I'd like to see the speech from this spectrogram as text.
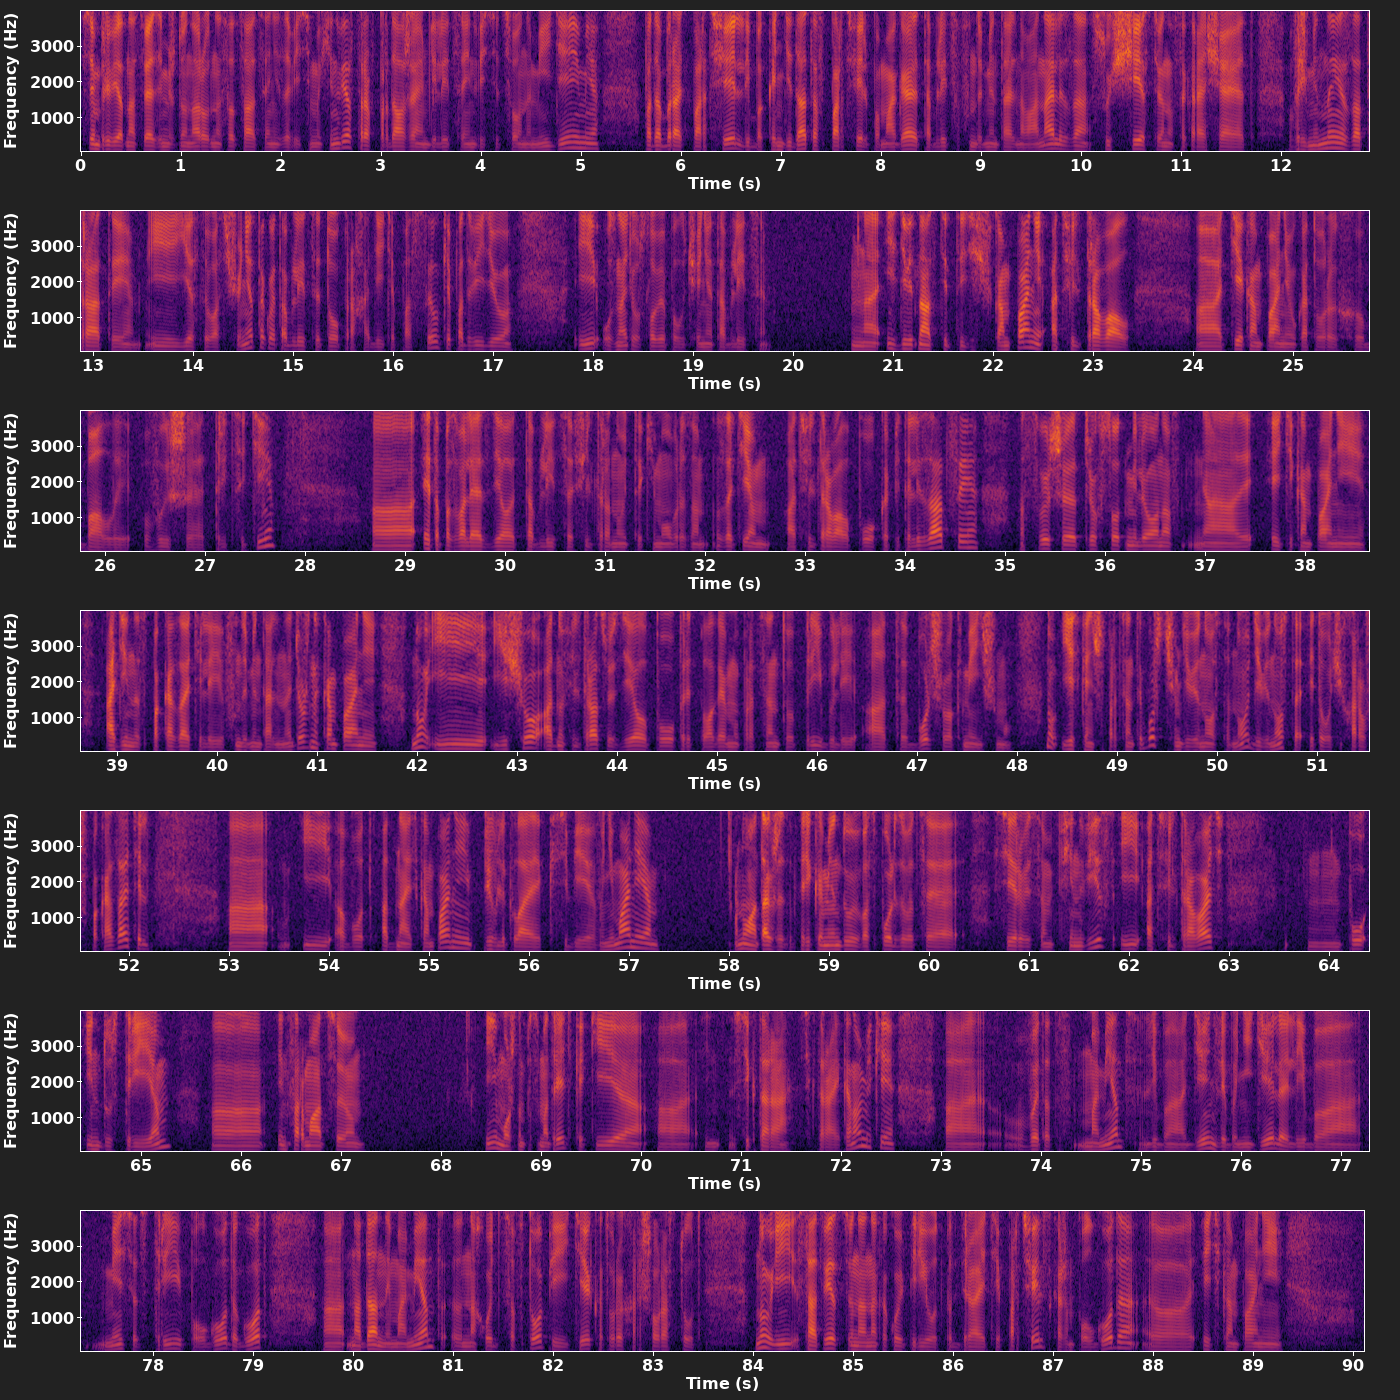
Всем привет, на связи Международная ассоциация независимых инвесторов. Продолжаем делиться инвестиционными идеями. Подобрать портфель, либо кандидатов в портфель помогает таблица фундаментального анализа, существенно сокращает временные затраты. И если у вас еще нет такой таблицы, то проходите по ссылке под видео и узнайте условия получения таблицы. А, из 19 тысяч компаний отфильтровал а, те компании, у которых баллы выше 30 а, это позволяет сделать таблица, фильтрануть таким образом. Затем отфильтровал по капитализации свыше 300 миллионов. А, эти компании один из показателей фундаментально надежных компаний. Ну и еще одну фильтрацию сделал по предполагаемому проценту прибыли от большего к меньшему. Ну, есть, конечно, проценты больше, чем 90, но 90 это очень хороший показатель. А, и вот одна из компаний привлекла к себе внимание – ну а также рекомендую воспользоваться сервисом Finviz и отфильтровать по индустриям а, информацию. И можно посмотреть, какие а, сектора, сектора экономики а, в этот момент, либо день, либо неделя, либо месяц, три, полгода, год, на данный момент находятся в топе и те, которые хорошо растут. Ну и, соответственно, на какой период подбираете портфель, скажем, полгода, э, эти компании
